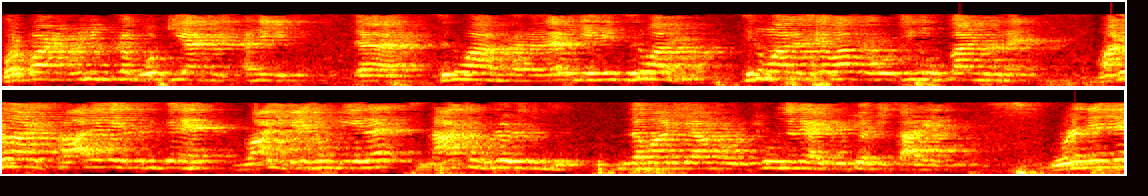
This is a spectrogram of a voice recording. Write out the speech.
புறப்பாடு முடிஞ்சு உள்ள போட்டியாச்சு அன்னைக்கு திருவா ரேவதி அன்னைக்கு திருவாலை திருமாலை சேவாக்க ஓட்டின்னு உட்கார்ந்து இருந்தேன் மறுநாள் காலையில இருந்திருக்கிறேன் வாய் பேச முடியல நாக்கு உள்ள எடுத்துருது இந்த மாதிரியான ஒரு சூழ்நிலை ஆகிப்போச்சு அன்னைக்கு காலையில். உடனேயே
